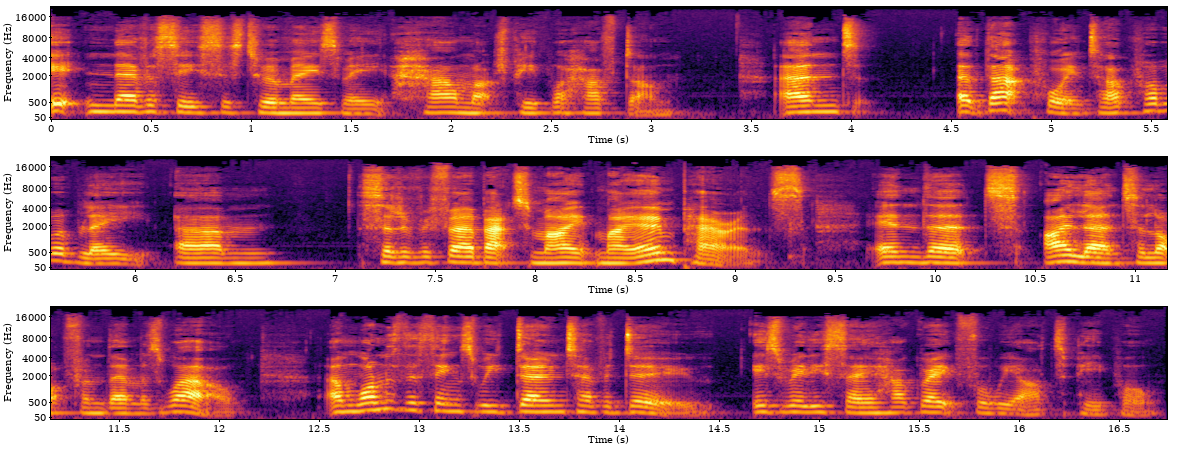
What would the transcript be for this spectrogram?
it never ceases to amaze me how much people have done. And at that point, I'll probably um, sort of refer back to my, my own parents in that I learnt a lot from them as well. And one of the things we don't ever do is really say how grateful we are to people.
